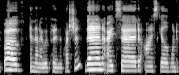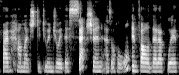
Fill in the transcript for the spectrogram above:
above, and then I would put in the question. Then I'd said on a scale of one to five, how much did you enjoy this section as a whole? And follow that up with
